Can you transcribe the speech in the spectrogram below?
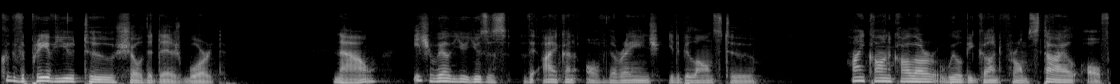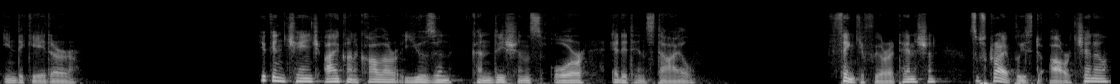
Click the preview to show the dashboard. Now, each value uses the icon of the range it belongs to. Icon color will be got from style of indicator. You can change icon color using conditions or editing style. Thank you for your attention. Subscribe please to our channel.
